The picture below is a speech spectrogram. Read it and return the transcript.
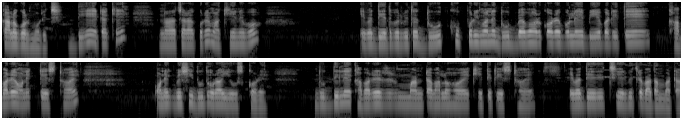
কালো গোলমরিচ দিয়ে এটাকে নাড়াচাড়া করে মাখিয়ে নেব। এবার দিয়ে দেবো এর ভিতরে দুধ। খুব পরিমাণে দুধ ব্যবহার করে বলে বিয়েবাড়িতে খাবারে অনেক টেস্ট হয়। অনেক বেশি দুধ ওরা ইউজ করে। দুধ দিলে খাবারের মানটা ভালো হয়, খেতে টেস্ট হয়। এবার দিয়ে দিচ্ছি এর ভিতরে বাদাম বাটা।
